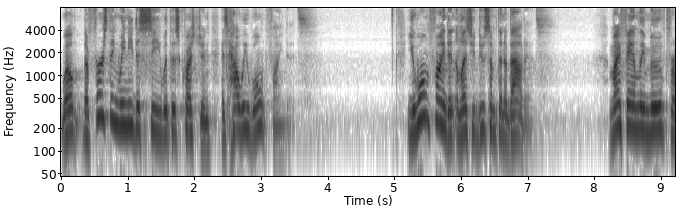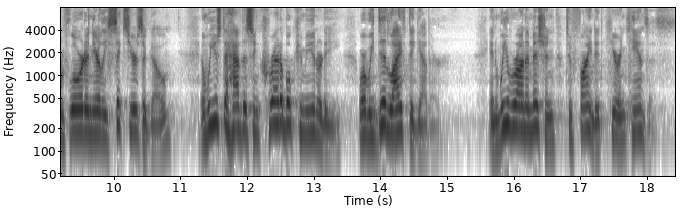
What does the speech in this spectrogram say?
Well, the first thing we need to see with this question is how we won't find it. You won't find it unless you do something about it. My family moved from Florida nearly six years ago, and we used to have this incredible community where we did life together. And we were on a mission to find it here in Kansas.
